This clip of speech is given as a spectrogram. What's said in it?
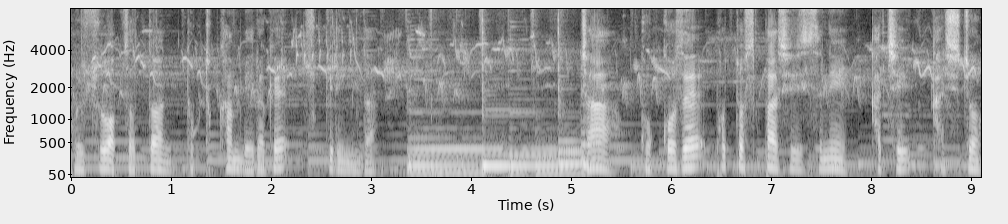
볼 수 없었던 독특한 매력의 숲길입니다. 자, 곳곳에 포토 스팟이 있으니 같이 가시죠.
